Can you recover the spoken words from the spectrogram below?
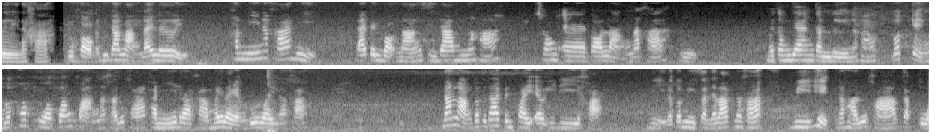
เลยนะคะดูต่อกันที่ด้านหลังได้เลย คันนี้นะคะนี่ได้เป็นเบาะหนังสีดำนะคะ ช่องแอร์ตอนหลังนะคะไม่ต้องแย่งกันเลยนะคะ รถเก๋งรถครอบครัวกว้างขวางนะคะ ลูกค้าคันนี้ราคาไม่แรงด้วยนะคะ ด้านหลังก็จะได้เป็นไฟ LED ค่ะ นี่แล้วก็มีสัญลักษณ์นะคะ VTECH นะคะ ลูกค้ากับตัว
